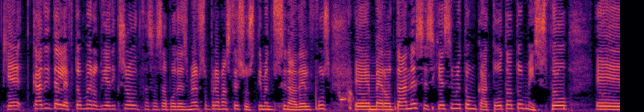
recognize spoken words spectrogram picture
και κάτι τελευταίο με ρωτήσει, γιατί ξέρω ότι θα σας αποδεσμεύσω, πρέπει να είστε σωστοί με τους συναδέλφους. Ε, με ρωτάνε σε σχέση με τον κατώτατο μισθό. Ε,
